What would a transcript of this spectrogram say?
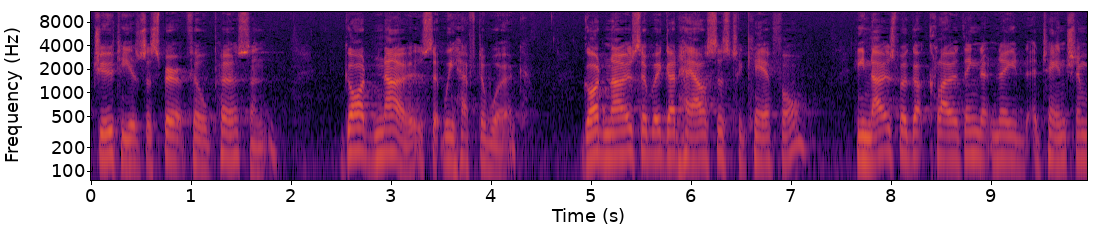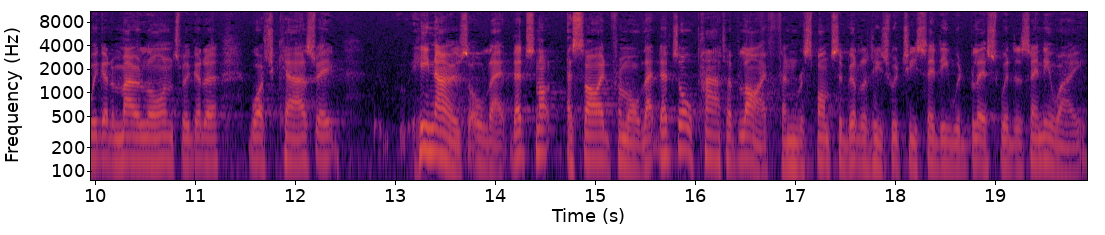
duty as a spirit filled person, God knows that we have to work. God knows that we've got houses to care for. He knows we've got clothing that need attention. We've got to mow lawns. We've got to wash cars he knows all that. That's not aside from all that. That's all part of life and responsibilities which he said he would bless with us anyway.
